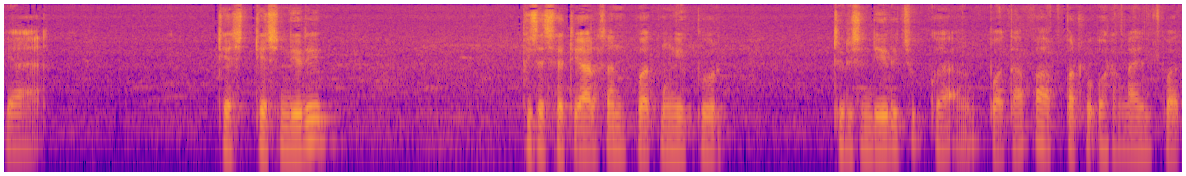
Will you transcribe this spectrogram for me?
Ya dia dia sendiri bisa jadi alasan buat menghibur diri sendiri juga. Buat apa? Perlu orang lain buat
